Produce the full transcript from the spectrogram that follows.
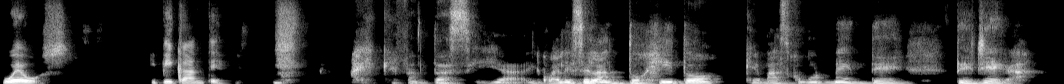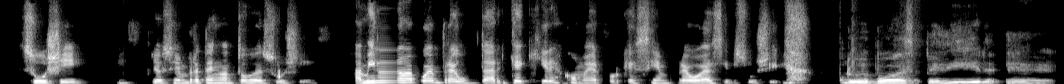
huevos y picante. Ay, qué fantasía. ¿Y cuál es el antojito que más comúnmente te llega? Sushi. Yo siempre tengo antojo de sushi. A mí no me pueden preguntar qué quieres comer porque siempre voy a decir sushi. No me puedo despedir eh,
